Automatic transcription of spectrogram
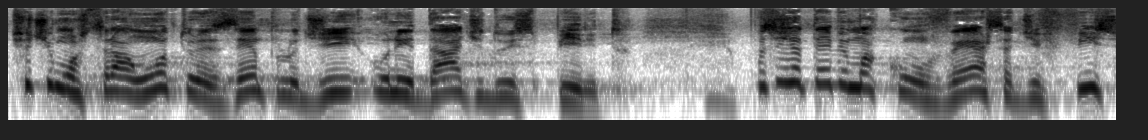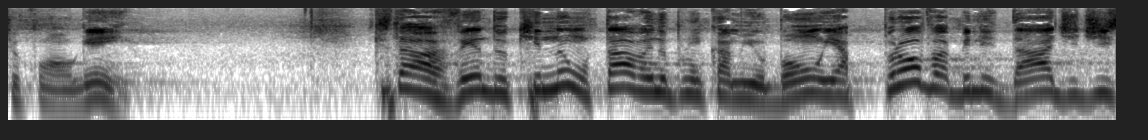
Deixa eu te mostrar um outro exemplo de unidade do espírito. Você já teve uma conversa difícil com alguém? que estava vendo que não estava indo para um caminho bom e a probabilidade de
